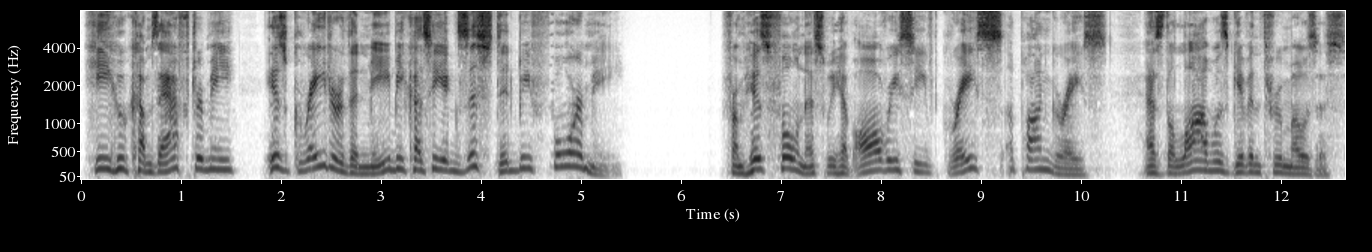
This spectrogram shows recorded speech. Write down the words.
He who comes after me is greater than me because he existed before me. From his fullness we have all received grace upon grace as the law was given through Moses,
